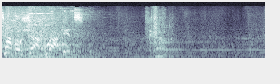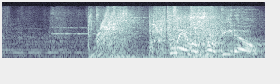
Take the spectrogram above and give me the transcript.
Turbo shock rockets! Flammo torpedo!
